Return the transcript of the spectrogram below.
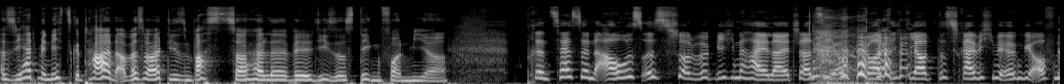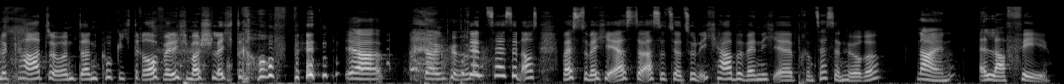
Also sie hat mir nichts getan, aber es war halt diesem, was zur Hölle will dieses Ding von mir. Prinzessin aus ist schon wirklich ein Highlight, Schatzi. Oh Gott, ich glaube, das schreibe ich mir irgendwie auf eine Karte und dann gucke ich drauf, wenn ich mal schlecht drauf bin. Ja, danke. Prinzessin aus. Weißt du, welche erste Assoziation ich habe, wenn ich äh, Prinzessin höre? Nein. La Fee.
